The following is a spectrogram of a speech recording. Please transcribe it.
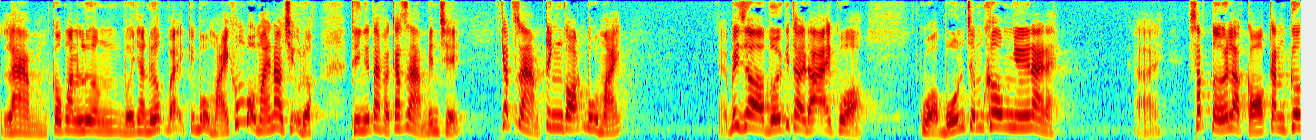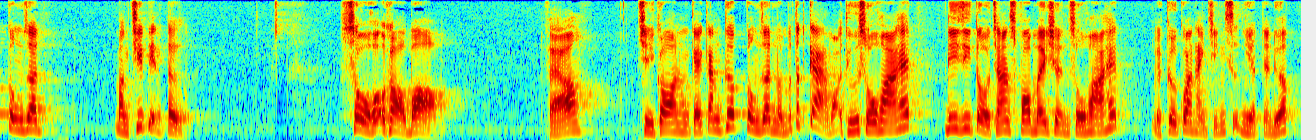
làm công an lương với nhà nước vậy cái bộ máy không bộ máy nào chịu được thì người ta phải cắt giảm biên chế. Cắt giảm tinh gọn bộ máy. Bây giờ với cái thời đại của của 4.0 như thế này này. Đấy. Sắp tới là có căn cước công dân bằng chip điện tử. Sổ hộ khẩu bỏ. Phải không? Chỉ còn cái căn cước công dân mà tất cả mọi thứ số hóa hết. Digital transformation số hóa hết Về cơ quan hành chính, sự nghiệp, nhà nước.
